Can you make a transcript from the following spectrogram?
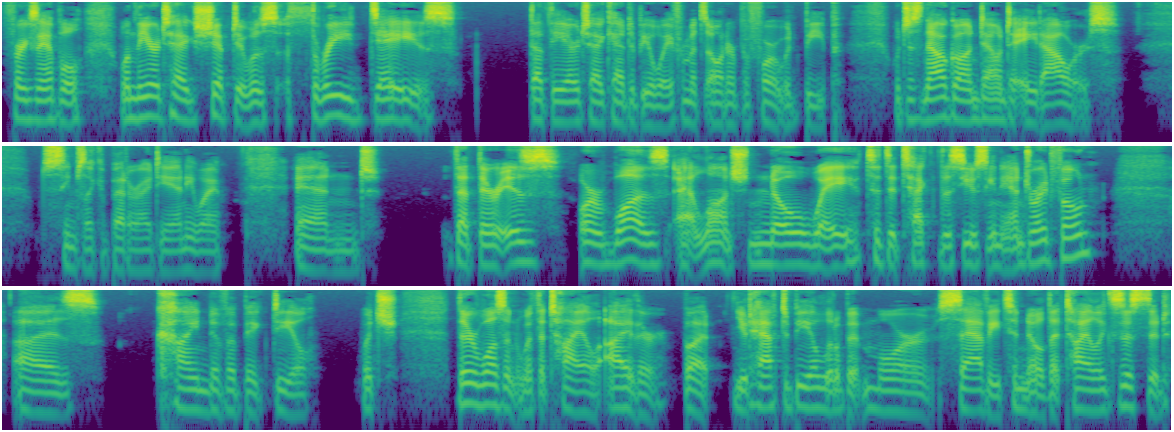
For example, when the AirTag shipped, it was three days that the AirTag had to be away from its owner before it would beep, which has now gone down to eight hours, which seems like a better idea anyway. And that there is or was at launch no way to detect this using an Android phone uh, is kind of a big deal. which there wasn't with a tile either, but you'd have to be a little bit more savvy to know that tile existed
